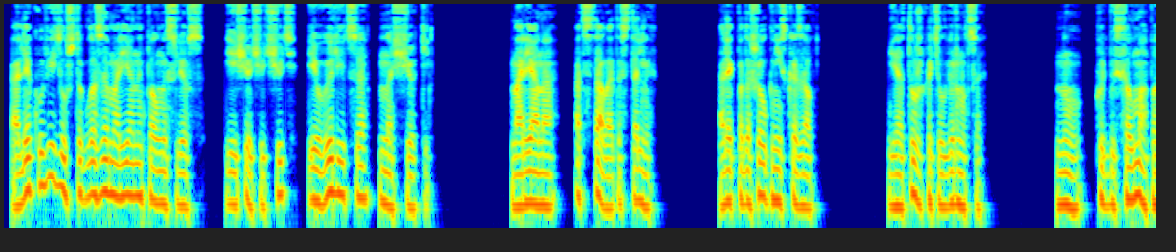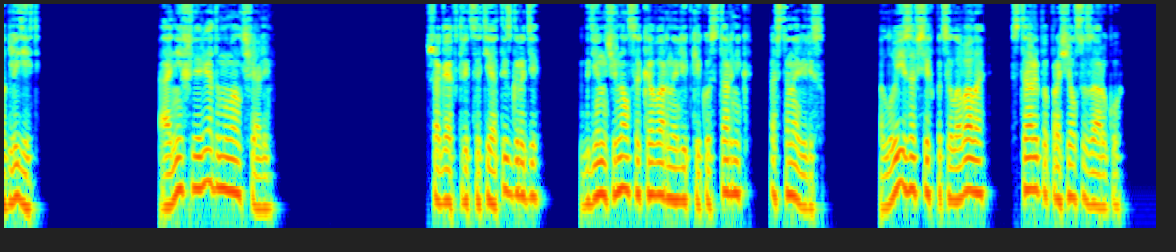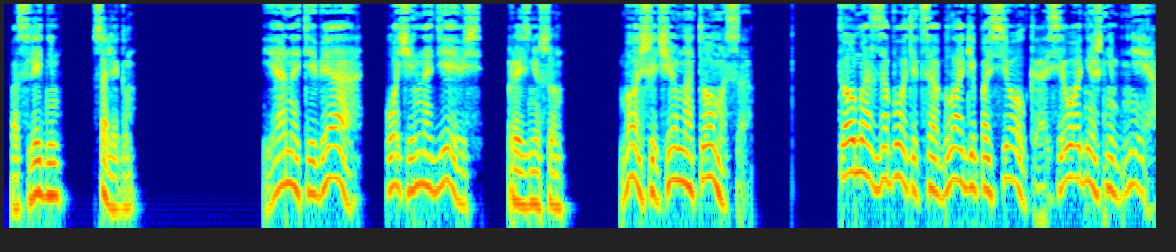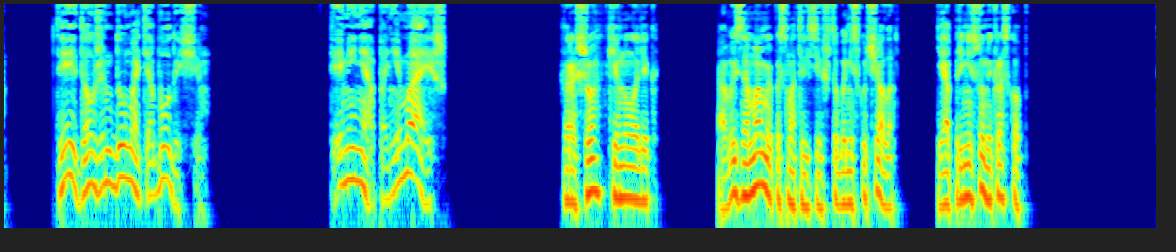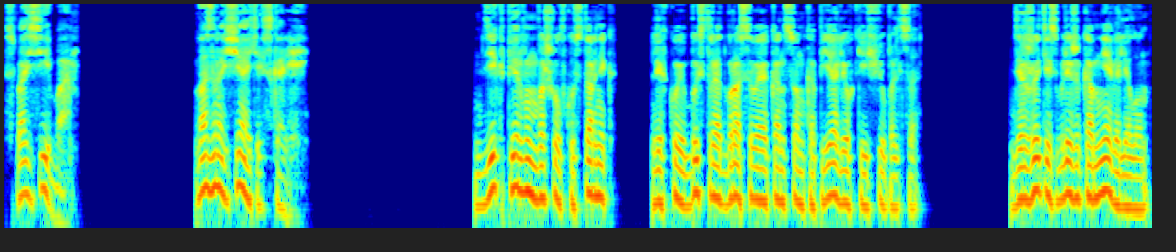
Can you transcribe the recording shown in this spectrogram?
Олег увидел, что глаза Марьяны полны слез. Еще чуть-чуть и выльются на щеки. Марьяна отстала от остальных. Олег подошел к ней и сказал. «Я тоже хотел вернуться. Ну, хоть бы с холма поглядеть». Они шли рядом и молчали. Шагах в тридцати от изгороди, где начинался коварный липкий кустарник, остановились. Луиза всех поцеловала, старый попрощался за руку. Последним — с Олегом. «Я на тебя очень надеюсь», — произнес он. «Больше, чем на Томаса. Томас заботится о благе поселка, о сегодняшнем дне. Ты должен думать о будущем. Ты меня понимаешь?» «Хорошо», — кивнул Олег. «А вы за мамой посмотрите, чтобы не скучала. Я принесу микроскоп». «Спасибо. Возвращайтесь скорей». Дик первым вошел в кустарник, легко и быстро отбрасывая концом копья легкие щупальца. «Держитесь ближе ко мне», — велел он.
